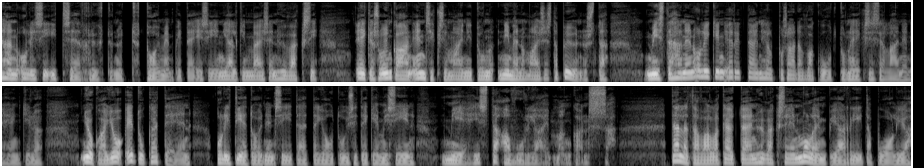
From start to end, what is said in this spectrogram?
hän olisi itse ryhtynyt toimenpiteisiin jälkimmäisen hyväksi, eikä suinkaan ensiksi mainitun nimenomaisesta pyynnöstä, mistä hänen olikin erittäin helppo saada vakuuttuneeksi sellainen henkilö, joka jo etukäteen oli tietoinen siitä, että joutuisi tekemisiin miehistä avuliaimman kanssa. Tällä tavalla käyttäen hyväkseen molempia riitapuolia,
